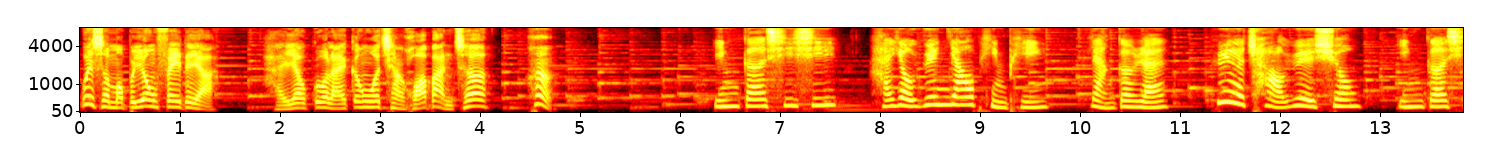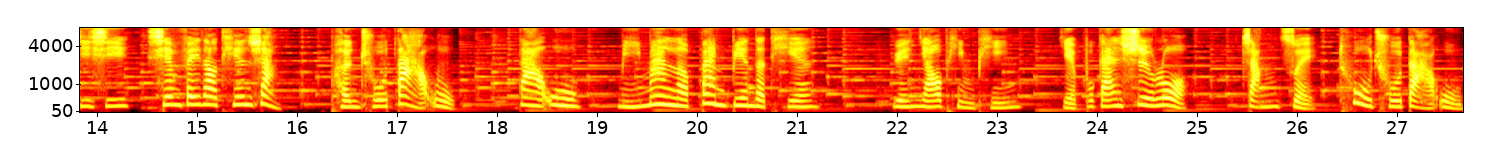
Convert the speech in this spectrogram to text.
为什么不用飞的呀？还要过来跟我抢滑板车？哼！”英哥西西还有鸳鸯品品两个人。越吵越凶，莺歌西西先飞到天上，喷出大雾，大雾弥漫了半边的天。鸳鸯品品也不甘示弱，张嘴吐出大雾。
